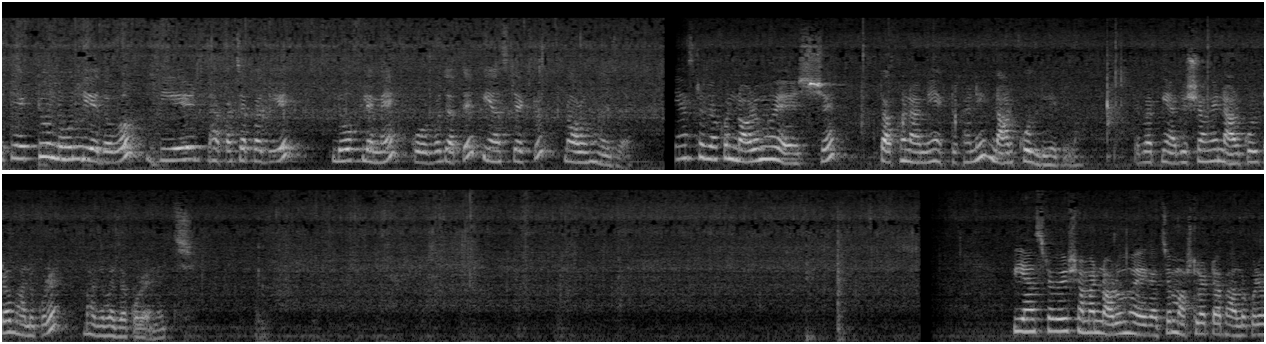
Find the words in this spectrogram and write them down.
এতে একটু নুন দিয়ে দেবো, দিয়ে ঢাকা চাপা দিয়ে লো ফ্লেমে করব যাতে পেঁয়াজটা একটু নরম হয়ে যায়। পেঁয়াজটা যখন নরম হয়ে এসছে, তখন আমি একটুখানি নারকোল দিয়ে দিলাম। এবার পেঁয়াজের সঙ্গে নারকোলটাও ভালো করে ভাজা ভাজা করে নিচ্ছি। পেঁয়াজটা বেশ আমার নরম হয়ে গেছে, মশলাটা ভালো করে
